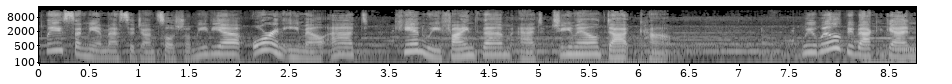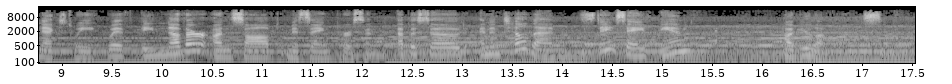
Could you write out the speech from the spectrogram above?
please send me a message on social media or an email at canwefindthem at gmail.com. We will be back again next week with another unsolved missing person episode. And until then, stay safe and hug your loved ones.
